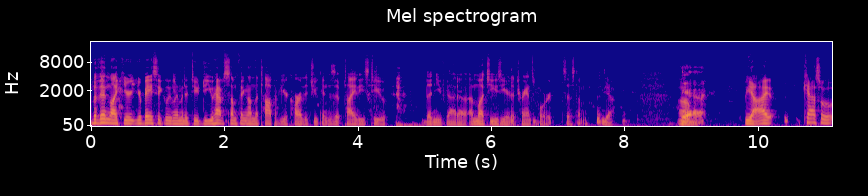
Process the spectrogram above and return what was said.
but then like you're you're basically limited to. Do you have something on the top of your car that you can zip tie these to? Then you've got a, a much easier to transport system. Yeah. yeah, But yeah, I castle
